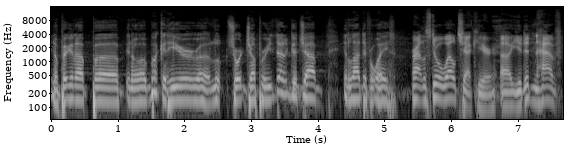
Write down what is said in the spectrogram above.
know, picking up, you know, a bucket here, a little short jumper. He's done a good job in a lot of different ways. All right, let's do a well check here. you didn't have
